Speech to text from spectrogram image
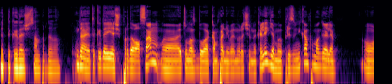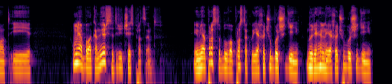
Это когда еще сам продавал? Да, это когда я еще продавал сам. А, это у нас была компания военно-врачебная коллегия, мы призывникам помогали. Вот, и у меня была конверсия 36%. И у меня просто был вопрос такой, я хочу больше денег. Ну, реально, я хочу больше денег.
